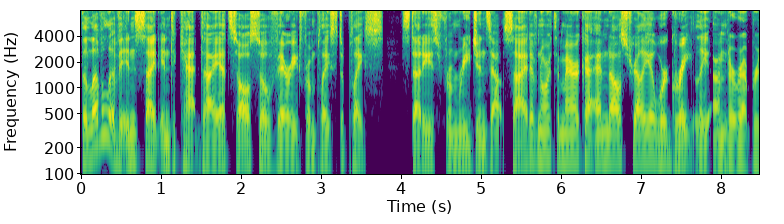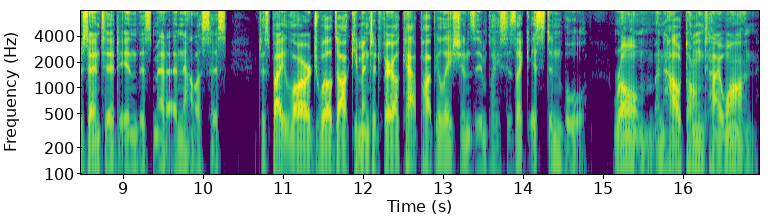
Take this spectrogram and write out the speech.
The level of insight into cat diets also varied from place to place. Studies from regions outside of North America and Australia were greatly underrepresented in this meta analysis, despite large, well documented feral cat populations in places like Istanbul, Rome, and Houtong, Taiwan.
